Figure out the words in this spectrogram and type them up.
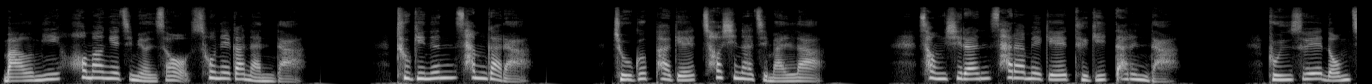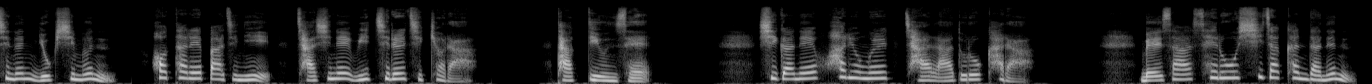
마음이 허망해지면서 손해가 난다. 투기는 삼가라. 조급하게 처신하지 말라. 성실한 사람에게 득이 따른다. 분수에 넘치는 욕심은 허탈에 빠지니 자신의 위치를 지켜라. 닭 띄운 새. 시간의 활용을 잘 아도록 하라. 매사 새로 시작한다는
